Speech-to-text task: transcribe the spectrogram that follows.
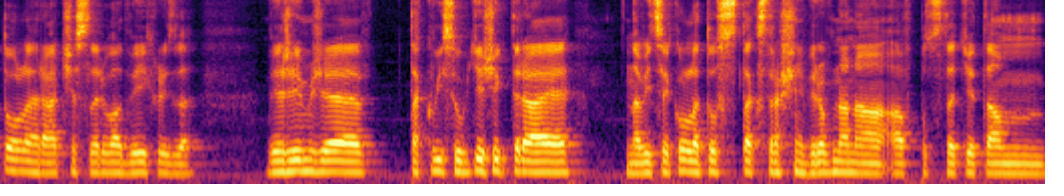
tohle hráče sledovat v jejich lize. Věřím, že takový soutěži, která je navíc jako letos tak strašně vyrovnaná a v podstatě tam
